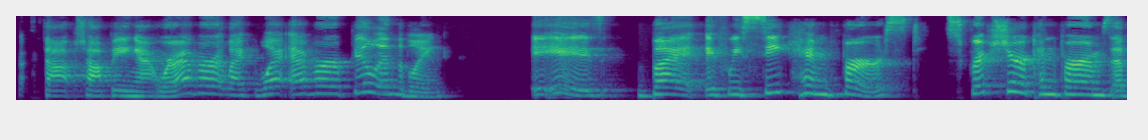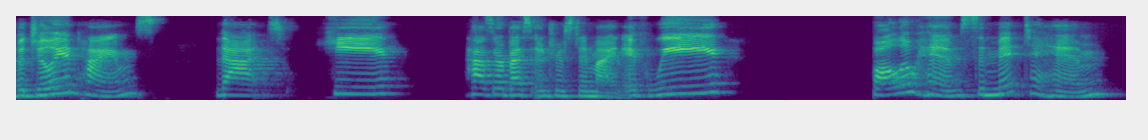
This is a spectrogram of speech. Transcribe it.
stop shopping at wherever, like whatever, fill in the blank. It is. But if we seek him first, scripture confirms a bajillion times that he has our best interest in mind. If we follow him, submit to him,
